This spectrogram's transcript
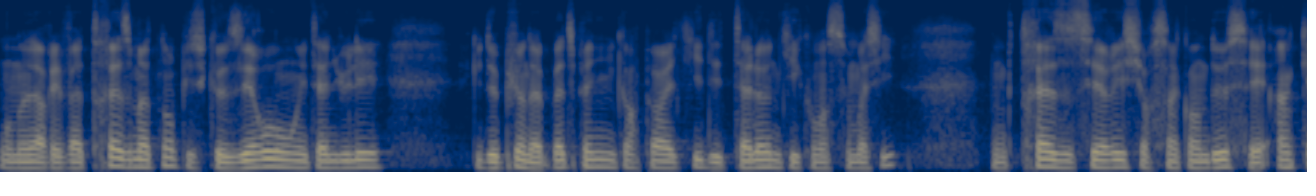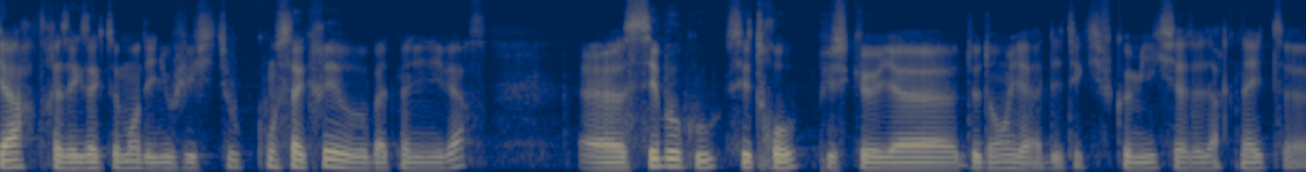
On en arrive à 13 maintenant puisque 0 ont été annulés. Et depuis, on a Batman Incorporated et Talon qui commencent ce mois-ci. Donc 13 séries sur 52, c'est un quart très exactement des New 52 consacrés au Batman Universe. Euh, c'est beaucoup, c'est trop, puisqu'il y a dedans, il y a Detective Comics, il y a The Dark Knight. euh.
